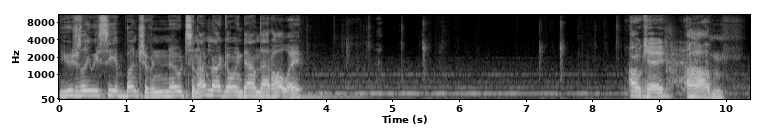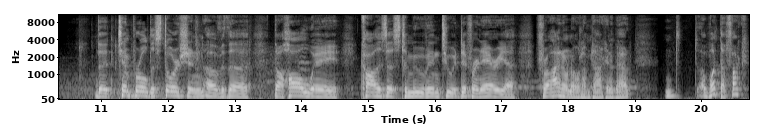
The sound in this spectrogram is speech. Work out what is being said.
Usually we see a bunch of notes, and I'm not going down that hallway. Okay. Um the temporal distortion of the the hallway caused us to move into a different area for I don't know what I'm talking about. What the fuck?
